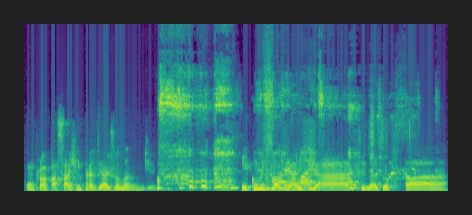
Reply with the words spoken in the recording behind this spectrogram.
comprou uma passagem para Viajolândia e começou a viajar, mais. filosofar.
